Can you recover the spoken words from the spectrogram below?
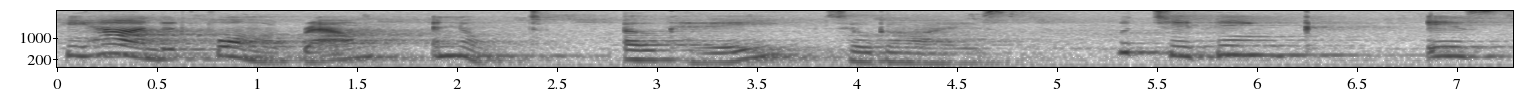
He handed Farmer Brown a note. Okay, so guys, what do you think is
